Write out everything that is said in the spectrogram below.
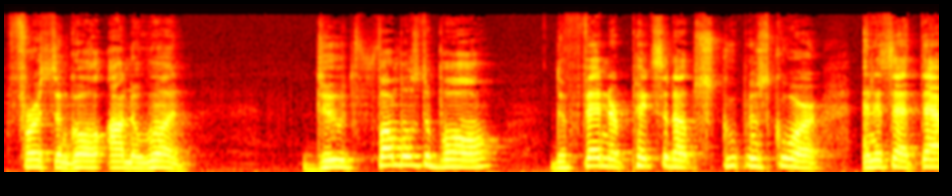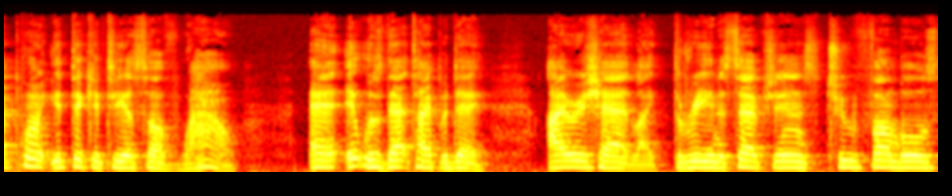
first and goal on the one. Dude fumbles the ball, defender picks it up, scoop and score, and it's at that point you're thinking to yourself, "Wow!" And it was that type of day. Irish had like three interceptions, two fumbles.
